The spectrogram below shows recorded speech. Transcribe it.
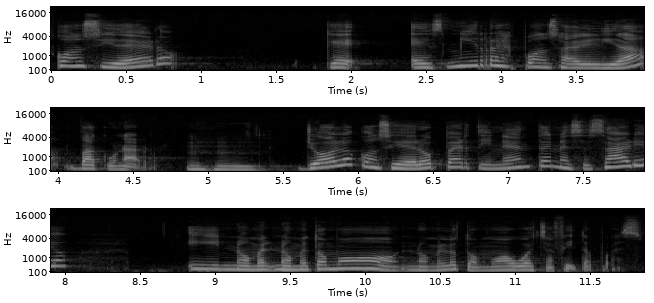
considero que es mi responsabilidad vacunarme. Yo lo considero pertinente, necesario y no me, no me tomo, no me lo tomo a guachafita, pues.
